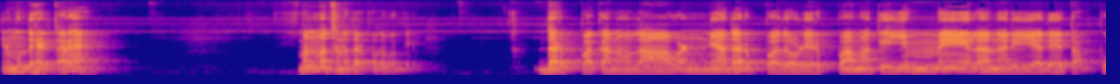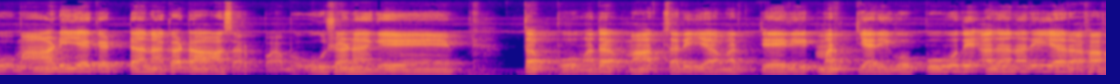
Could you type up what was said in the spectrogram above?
ಇನ್ನು ಮುಂದೆ ಹೇಳ್ತಾರೆ, ಮನ್ಮಥನ ದರ್ಪದ ಬಗ್ಗೆ. ದರ್ಪಕನು ಲಾವಣ್ಯ ದರ್ಪದೊಳಿರ್ಪ ಮತಿ ಇಮ್ಮೇಲ ನರಿಯದೆ ತಪ್ಪು ಮಾಡಿಯೇ ಕೆಟ್ಟ ನಕಟ ಸರ್ಪ ಭೂಷಣಗೆ ತಪ್ಪು ಮದ ಮಾತ್ಸರಿಯ ಮರ್ತ್ಯರಿ, ಮರ್ತ್ಯರಿಗೊಪ್ಪುವುದೇ ಅದನರಿಯರಹ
